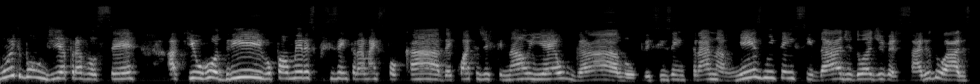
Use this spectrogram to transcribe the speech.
Muito bom dia para você. Aqui o Rodrigo, Palmeiras precisa entrar mais focado, é quarta de final e é o Galo. Precisa entrar na mesma intensidade do adversário do Ares.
